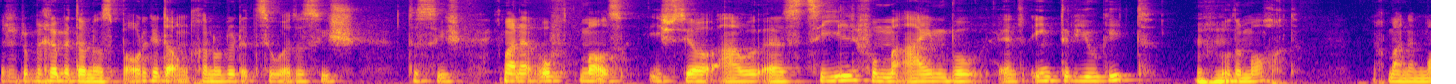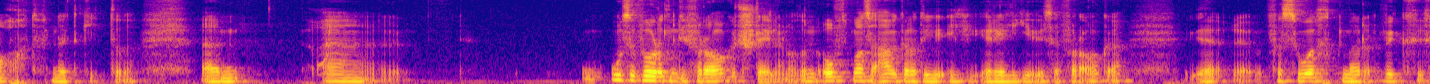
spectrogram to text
also wir kommen da noch ein paar Gedanken oder, dazu. Das ist, das ist, ich meine, oftmals ist es ja auch das Ziel von einem, der ein Interview gibt oder macht. Ich meine, macht, nicht gibt. Oder? Ähm, äh, herausfordernde Fragen zu stellen. Oder? Und oftmals auch gerade in, in religiösen Fragen äh, versucht man wirklich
